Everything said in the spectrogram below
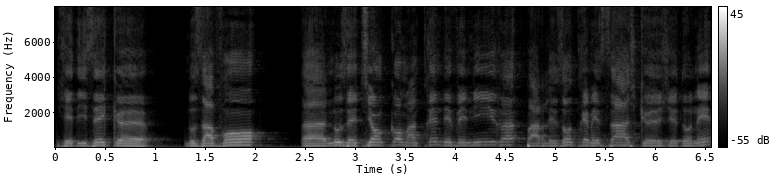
je disais que nous avons, euh, nous étions comme en train de venir par les autres messages que j'ai donnés,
